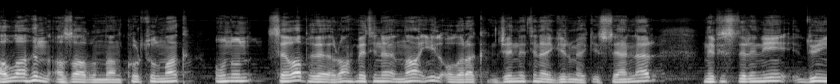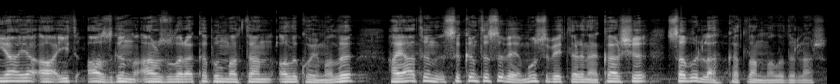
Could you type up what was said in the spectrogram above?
Allah'ın azabından kurtulmak, onun sevap ve rahmetine nail olarak cennetine girmek isteyenler, nefislerini dünyaya ait azgın arzulara kapılmaktan alıkoymalı, hayatın sıkıntısı ve musibetlerine karşı sabırla katlanmalıdırlar.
